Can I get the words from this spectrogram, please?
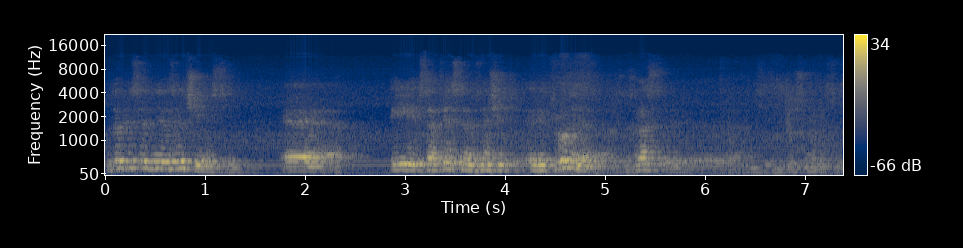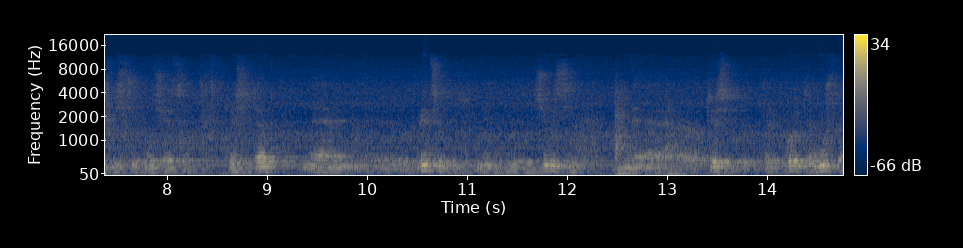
вот это представление значимости. Э, и, соответственно, значит, электроны как раз антисимметричные э, получается. То есть это э, принцип неразличимости, то есть приводит к тому, что...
